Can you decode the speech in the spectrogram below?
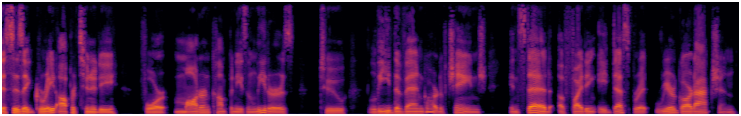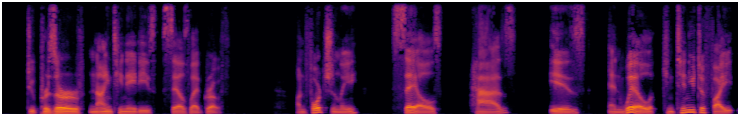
This is a great opportunity for modern companies and leaders to lead the vanguard of change instead of fighting a desperate rearguard action to preserve 1980s sales led growth. Unfortunately, sales has, is, and will continue to fight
